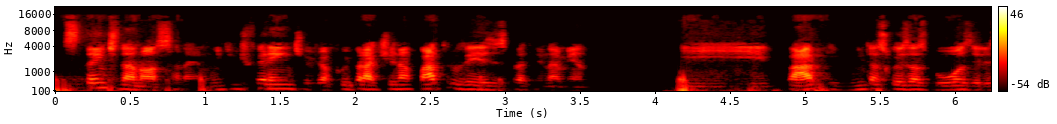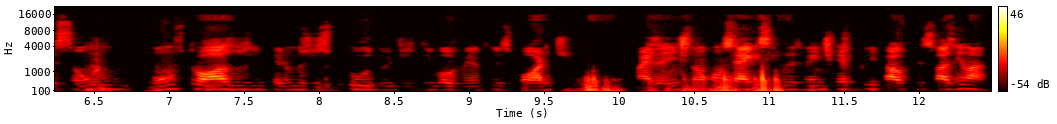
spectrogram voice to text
distante da nossa, né? Muito diferente. Eu já fui para a China quatro vezes para treinamento. E, claro, tem muitas coisas boas, eles são monstruosos em termos de estudo, de desenvolvimento do esporte, mas a gente não consegue simplesmente replicar o que eles fazem lá.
